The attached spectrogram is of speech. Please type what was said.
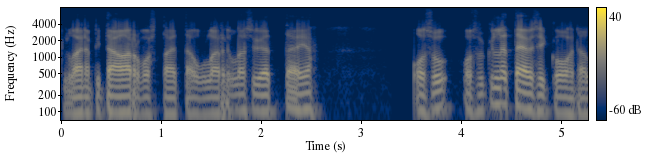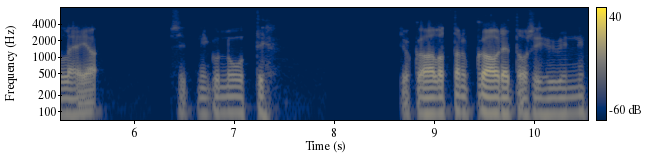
kyllä aina pitää arvostaa, että Ularilla syöttää ja osu, osu kyllä täysin kohdalle ja sitten niin kuin Nuutti, joka on aloittanut kauden tosi hyvin, niin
